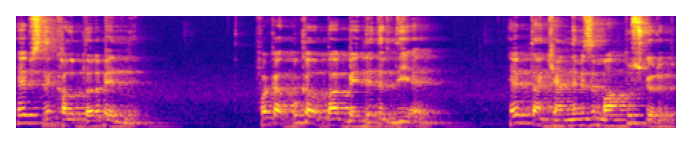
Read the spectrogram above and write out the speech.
hepsinin kalıpları belli. Fakat bu kalıplar bellidir diye hepten kendimizi mahpus görüp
